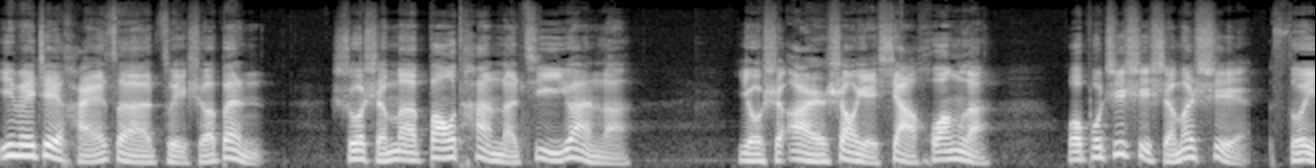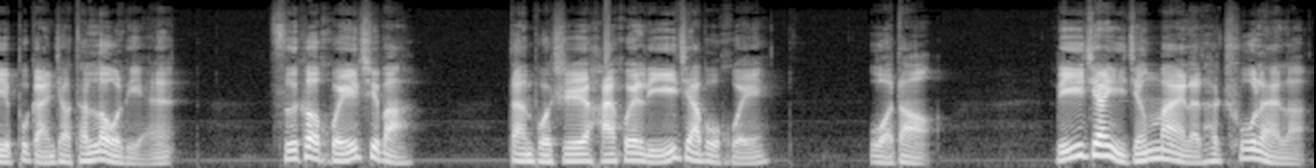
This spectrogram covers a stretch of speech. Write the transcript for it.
因为这孩子嘴舌笨，说什么包探了、妓院了，又是二少爷吓慌了，我不知是什么事，所以不敢叫他露脸。此刻回去吧，但不知还回黎家不回。”我道。黎家已经卖了他出来了，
